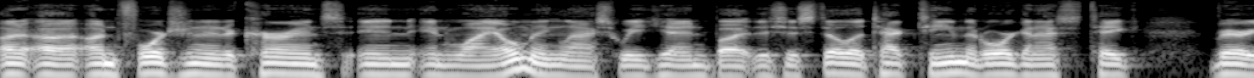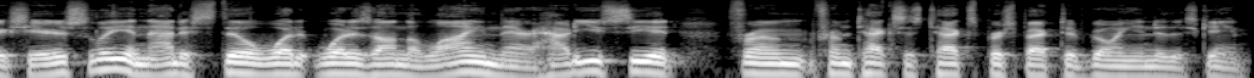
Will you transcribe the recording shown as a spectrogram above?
uh, unfortunate occurrence in, in Wyoming last weekend, but this is still a tech team that Oregon has to take very seriously, and that is still what what is on the line there. How do you see it from from Texas Tech's perspective going into this game?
